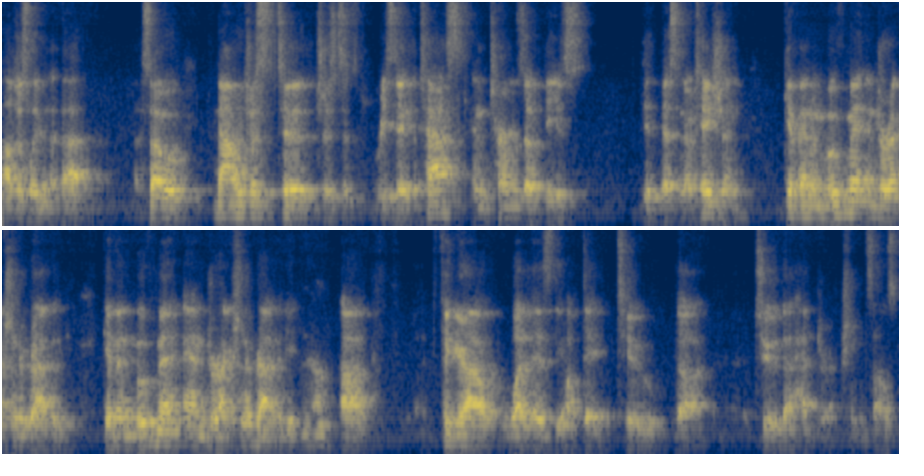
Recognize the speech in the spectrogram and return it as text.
I'll just leave it at that. So now just to, just to restate the task in terms of these, this notation, given a movement and direction of gravity, given movement and direction of gravity, Yeah. uh, figure out what is the update to the, to the head direction cells.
